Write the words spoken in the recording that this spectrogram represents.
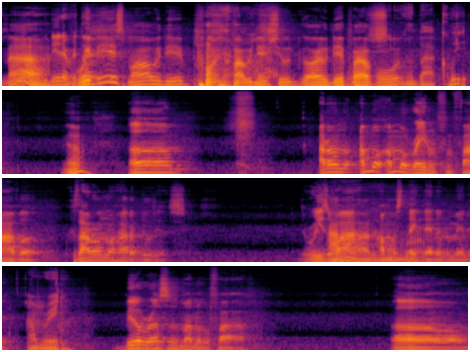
Nah, We did everything. We did small. We did point guard. We did shoot guard. We did power forward. We about quit. Yeah. Um, I don't. know. I'm gonna I'm gonna rate them from five up because I don't know how to do this. The reason why know how to I'm gonna state that in a minute. I'm ready. Bill Russell is my number five. Um,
